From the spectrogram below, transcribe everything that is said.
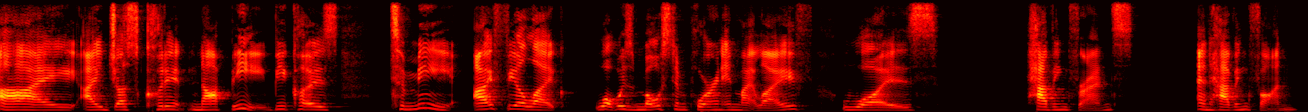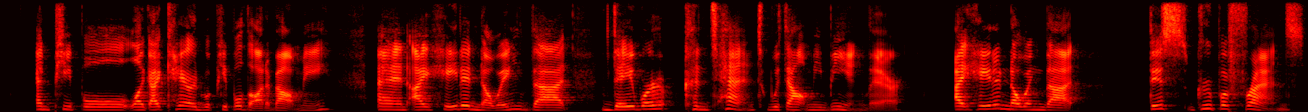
I I just couldn't not be because to me, I feel like what was most important in my life was having friends and having fun and people like I cared what people thought about me and I hated knowing that they were content without me being there. I hated knowing that this group of friends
